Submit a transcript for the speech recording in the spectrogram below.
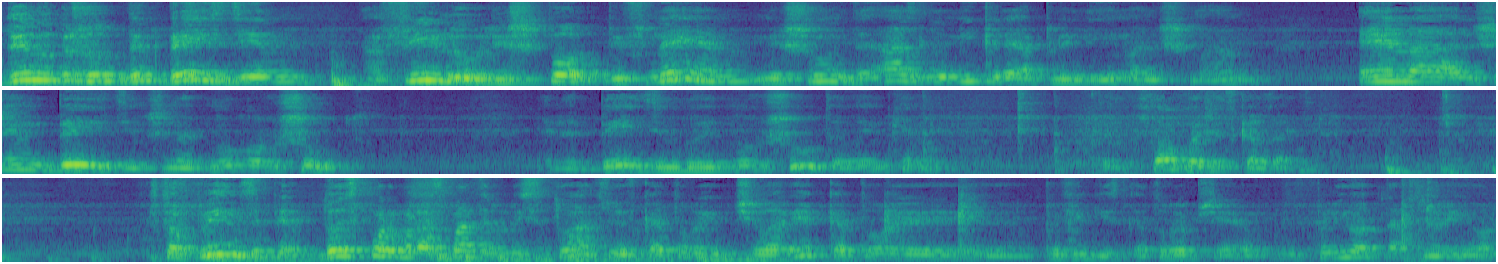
דין ברשות בייס דין אפילו לשפוט בפניהם משום דאז לא מקרה הפלילים על שמם, אלא על שם בייס דין שנתנו לו רשות. אלא בייס דין לא ייתנו רשות, אלא אם כן. Что он хочет сказать? Что, в принципе, до сих пор мы рассматривали ситуацию, в которой человек, который пофигист, который вообще плюет на все, и он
